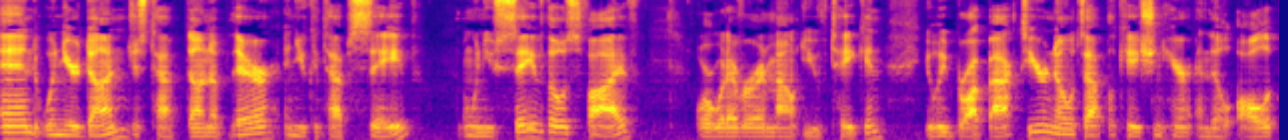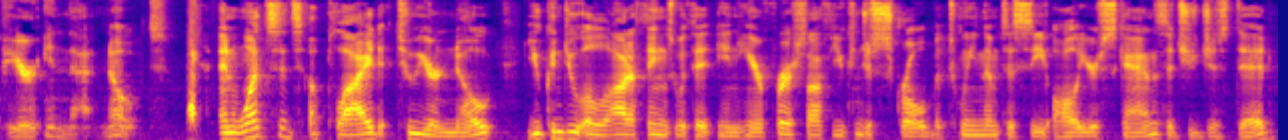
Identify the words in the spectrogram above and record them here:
And when you're done, just tap done up there and you can tap save. And when you save those five, or whatever amount you've taken, you'll be brought back to your notes application here and they'll all appear in that note. And once it's applied to your note, you can do a lot of things with it in here. First off, you can just scroll between them to see all your scans that you just did.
